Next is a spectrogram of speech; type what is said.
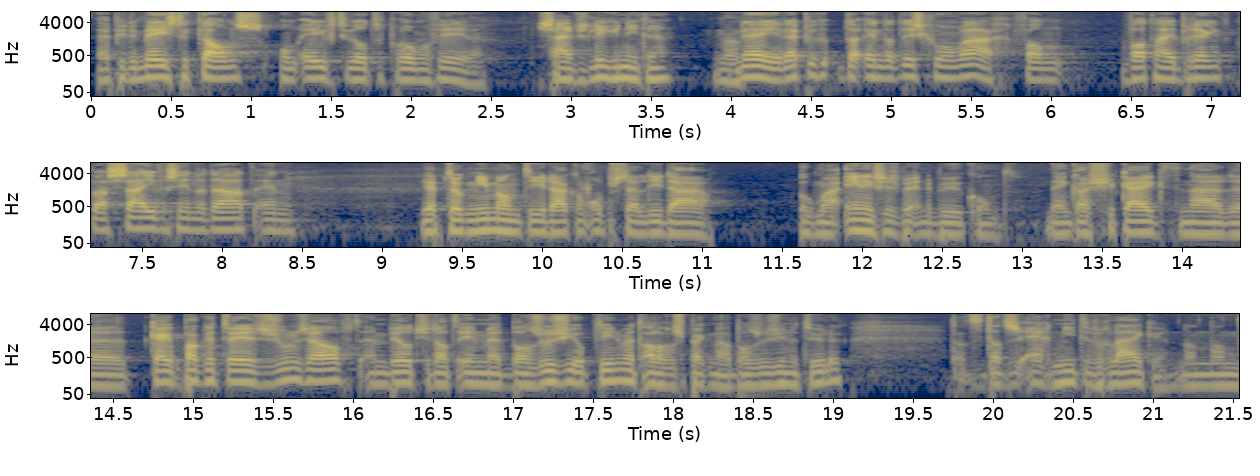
heb je de meeste kans om eventueel te promoveren. Cijfers liegen niet, hè? Nou. Nee, dat heb je, dat- en dat is gewoon waar. Van wat hij brengt qua cijfers inderdaad. En Je hebt ook niemand die je daar kan opstellen die daar ook maar enigszins bij in de buurt komt. Denk als je kijkt naar de... Kijk, pak de tweede seizoen zelf en beeld je dat in met Banzuzi op 10. Met alle respect naar Banzuzi natuurlijk. Dat, is- dat is echt niet te vergelijken. Dan, dan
